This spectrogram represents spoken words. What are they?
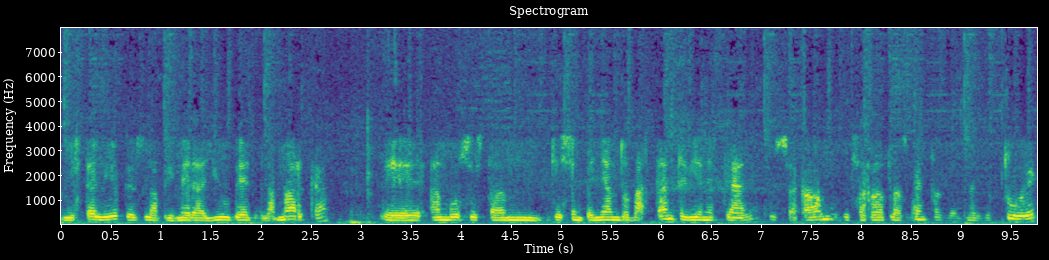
y Stelvio, que es la primera UV de la marca. Eh, ambos están desempeñando bastante bien este año. Pues acabamos de cerrar las ventas del mes de octubre.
